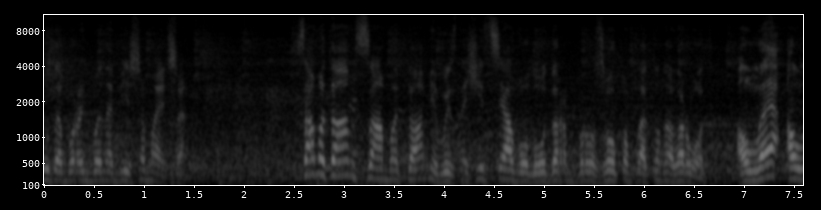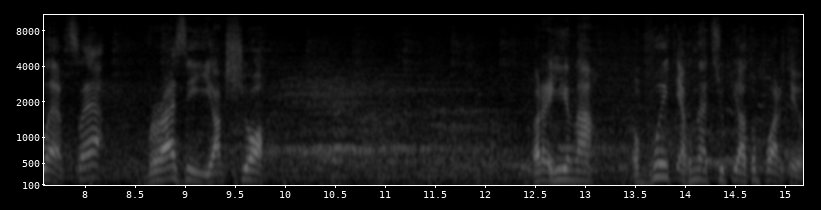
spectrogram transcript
буде боротьби на більше-менше. Саме там, саме там і визначиться володар бронзового комплекту нагород. Але, але це в разі, якщо Регіна витягне цю п'яту партію.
